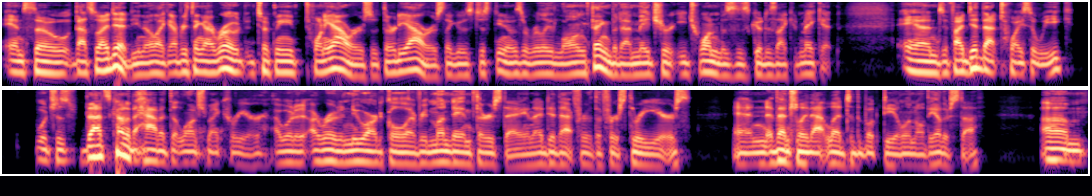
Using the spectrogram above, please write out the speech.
And so that's what I did. You know, like everything I wrote, it took me 20 hours or 30 hours. Like it was just, you know, it was a really long thing, but I made sure each one was as good as I could make it. And if I did that twice a week, which is that's kind of the habit that launched my career. I would I wrote a new article every Monday and Thursday, and I did that for the first three years, and eventually that led to the book deal and all the other stuff. Um,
